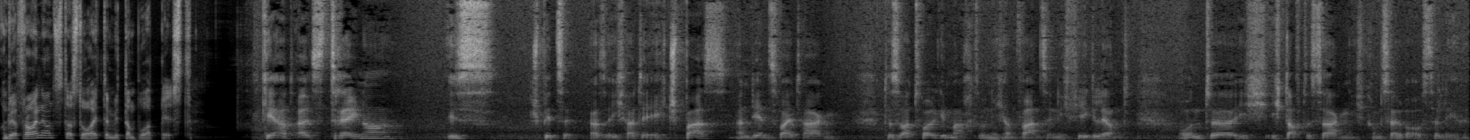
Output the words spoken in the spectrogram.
Und wir freuen uns, dass du heute mit an Bord bist. Gerhard als Trainer ist spitze. Also ich hatte echt Spaß an den zwei Tagen. Das war toll gemacht und ich habe wahnsinnig viel gelernt. Und äh, ich, ich darf das sagen, ich komme selber aus der Lehre.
